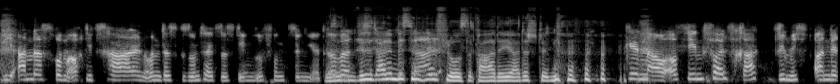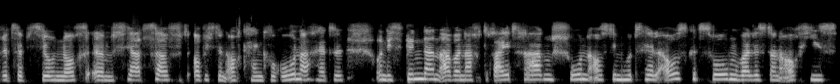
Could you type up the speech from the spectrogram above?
wie, andersrum auch die Zahlen und das Gesundheitssystem so funktioniert. Wir sind, Aber wir sind alle ein bisschen egal, hilflos gerade, ja, das stimmt. Genau, auf jeden Fall fragten sie mich an der Rezeption noch ähm, scherzhaft, ob ich denn auch kein Corona hätte. Und ich bin dann aber nach drei Tagen schon aus dem Hotel ausgezogen, weil es dann auch hieß,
